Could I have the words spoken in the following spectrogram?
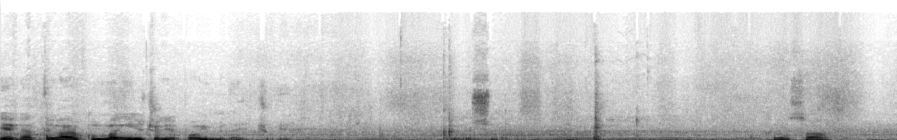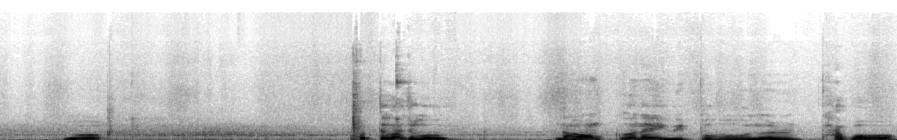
얘가 들어갈 구멍이 이쪽에 보입니다. 이쪽에 보시면 그래서 요 겉떠 가지고 나온 끈의 윗부분을 타고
